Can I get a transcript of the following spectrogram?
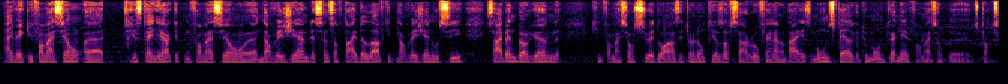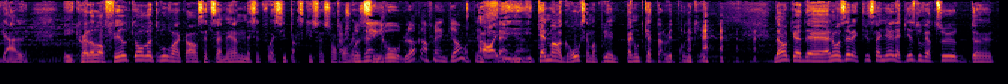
avec les formations euh, Tristania, qui est une formation euh, norvégienne, The Sense of Tybal Love, qui est norvégienne aussi, Cybenbergen, qui est une formation suédoise, Eternal Tears of Sorrow, finlandaise, Moonspell, que tout le monde connaît, formation euh, du Portugal, et Cradle of Filth, qu'on retrouve encore cette semaine, mais cette fois-ci parce qu'ils se sont T'as choisi convertis. un gros bloc, en fin de compte. Ah, C'est il, il est tellement gros que ça m'a pris un panneau de 4 par 8 pour l'écrire. Donc, euh, allons-y avec Tristania, la pièce d'ouverture d'un,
